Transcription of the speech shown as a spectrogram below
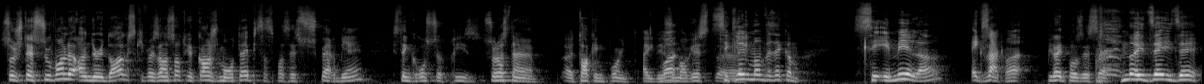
So, j'étais souvent le underdog, ce qui faisait en sorte que quand je montais, puis ça se passait super bien, c'était une grosse surprise. So, là, c'était un, un talking point avec des Ouais. humoristes. C'est euh, que là, le monde faisait comme, c'est Émile, hein? Exact. Ouais. Puis là, il posait ça. non, il disait, il disait,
